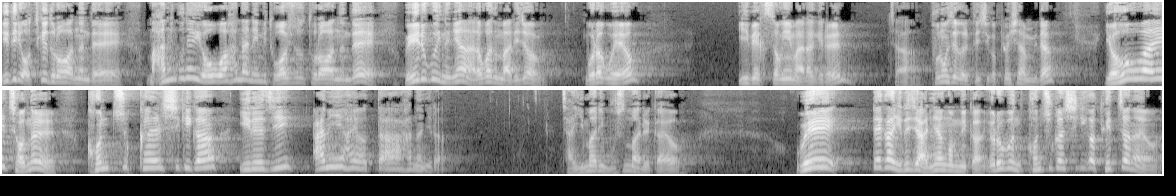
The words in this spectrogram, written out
니들이 어떻게 돌아왔는데 만군의 여호와 하나님이 도와주셔서 돌아왔는데 왜 이러고 있느냐라고 하는 말이죠. 뭐라고 해요? 이 백성이 말하기를 자 분홍색을 드시고 표시합니다. 여호와의 전을 건축할 시기가 이르지 아니하였다 하느니라. 자, 이 말이 무슨 말일까요? 왜 때가 이르지 아니한 겁니까? 여러분, 건축할 시기가 됐잖아요.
